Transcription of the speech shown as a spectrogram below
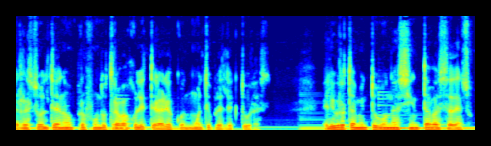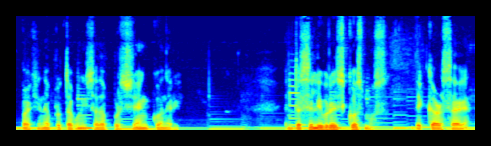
y resulta en un profundo trabajo literario con múltiples lecturas. El libro también tuvo una cinta basada en su página protagonizada por Sean Connery. El tercer libro es Cosmos, de Carl Sagan,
